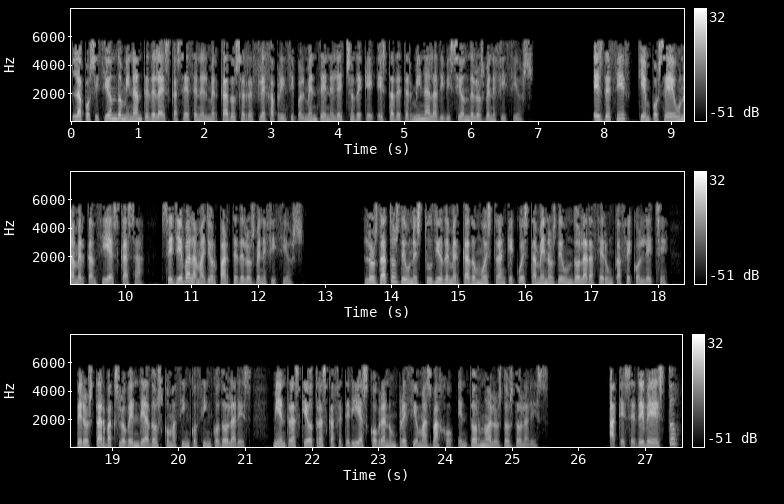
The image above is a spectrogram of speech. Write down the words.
La posición dominante de la escasez en el mercado se refleja principalmente en el hecho de que ésta determina la división de los beneficios. Es decir, quien posee una mercancía escasa, se lleva la mayor parte de los beneficios. Los datos de un estudio de mercado muestran que cuesta menos de un dólar hacer un café con leche, pero Starbucks lo vende a 2,55 dólares, mientras que otras cafeterías cobran un precio más bajo, en torno a los 2 dólares. ¿A qué se debe esto?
